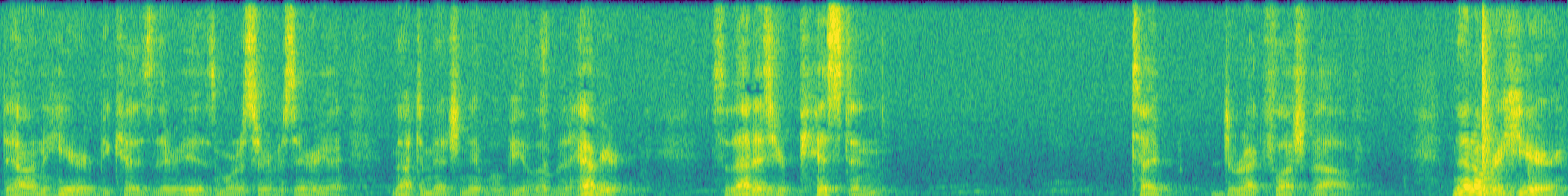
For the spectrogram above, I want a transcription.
down here because there is more surface area, not to mention it will be a little bit heavier. So that is your piston type direct flush valve. And then over here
